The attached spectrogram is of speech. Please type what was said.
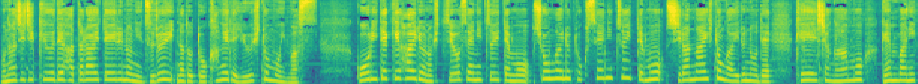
同じ時給で働いているのにずるいなどと陰で言う人もいます。合理的配慮の必要性についても、障害の特性についても知らない人がいるので、経営者側も現場に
